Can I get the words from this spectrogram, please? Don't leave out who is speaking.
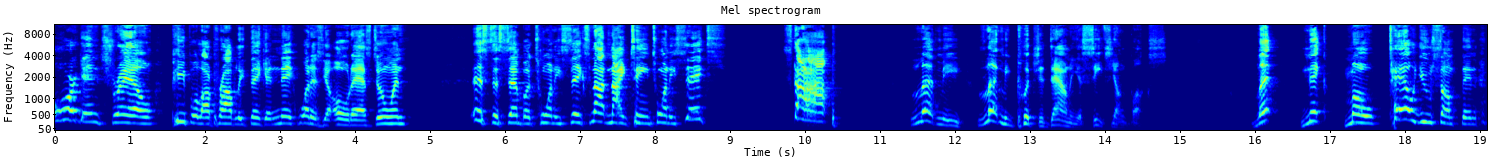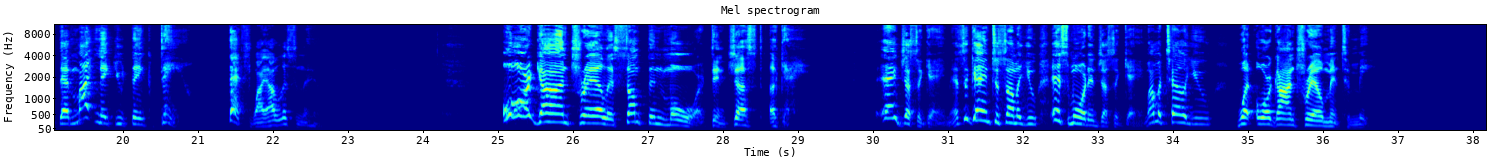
Speaker 1: Oregon Trail people are probably thinking, Nick, what is your old ass doing? It's December 26, not 1926. Stop. Let me let me put you down in your seats, young bucks. Let Nick Mo tell you something that might make you think, damn, that's why I listen to him. Oregon Trail is something more than just a game. It ain't just a game. It's a game to some of you. It's more than just a game. I'm going to tell you what Oregon Trail meant to me.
